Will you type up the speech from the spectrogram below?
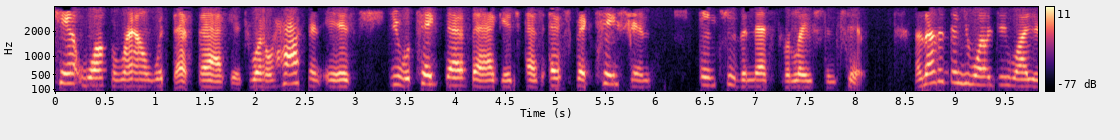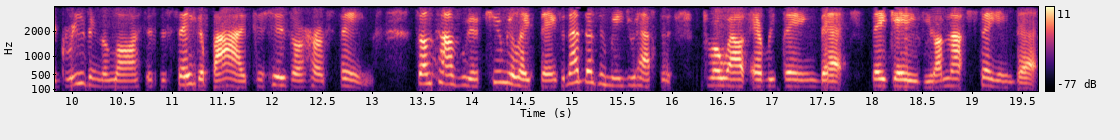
can't walk around with that baggage. What will happen is you will take that baggage as expectations into the next relationship. Another thing you want to do while you're grieving the loss is to say goodbye to his or her things. Sometimes we accumulate things, and that doesn't mean you have to throw out everything that they gave you. I'm not saying that.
